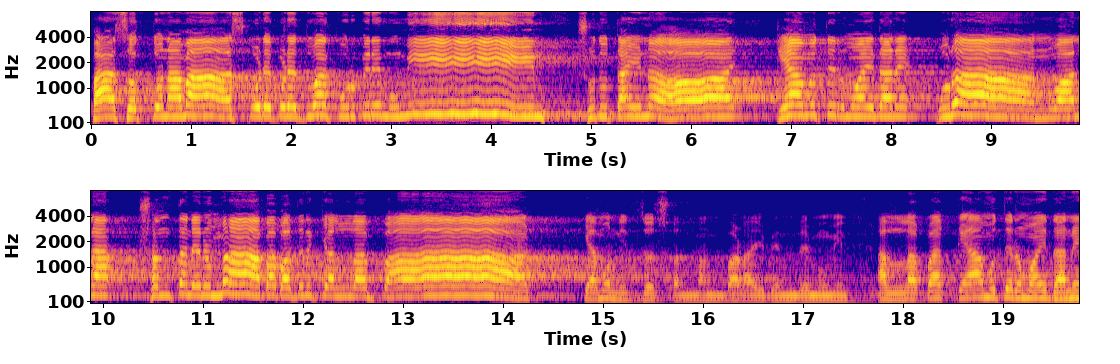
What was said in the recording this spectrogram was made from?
পাঁচ অক্ত নামাজ পড়ে পড়ে দোয়া করবে রে মুমিন। শুধু তাই নয় কেয়ামতের ময়দানে কোরআনওয়ালা সন্তানের মা বাবাদেরকে আল্লাহ পাক কেমন ইজ্জত সম্মান বাড়াইবেন রে মুমিন। আল্লাহ পাক কেয়ামতের ময়দানে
